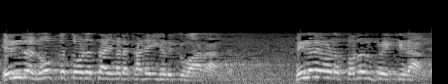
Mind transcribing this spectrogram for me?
என்ற நோக்கத்தோட தான் எங்களோட கடைகளுக்கு வராங்க. எங்களோட தொடர்பு வைக்கிறாங்க.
